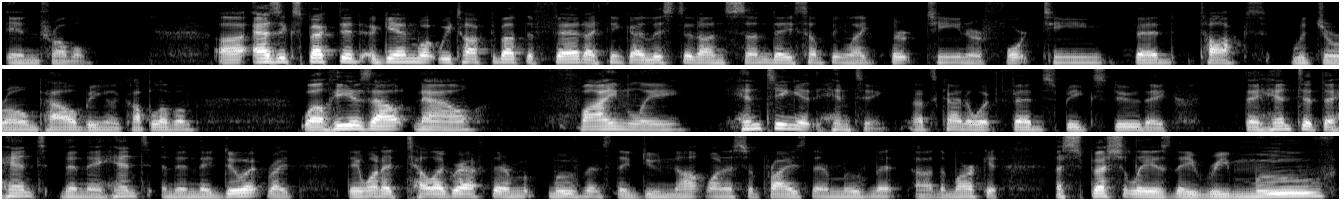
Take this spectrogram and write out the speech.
in trouble. Uh, as expected, again, what we talked about the Fed, I think I listed on Sunday something like 13 or 14 Fed talks with Jerome Powell being a couple of them. Well, he is out now, finally hinting at hinting. That's kind of what Fed speaks do. They they hint at the hint, then they hint, and then they do it, right? They want to telegraph their movements. They do not want to surprise their movement, uh, the market, especially as they remove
